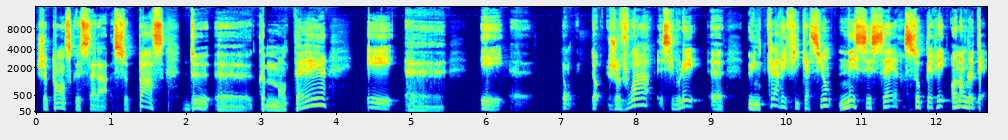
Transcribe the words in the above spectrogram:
Je pense que ça se passe de euh, commentaires et, euh, et euh, donc, je vois, si vous voulez, une clarification nécessaire s'opérer en Angleterre.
